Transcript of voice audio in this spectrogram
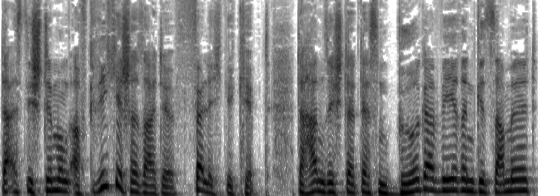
da ist die Stimmung auf griechischer Seite völlig gekippt. Da haben sich stattdessen Bürgerwehren gesammelt,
